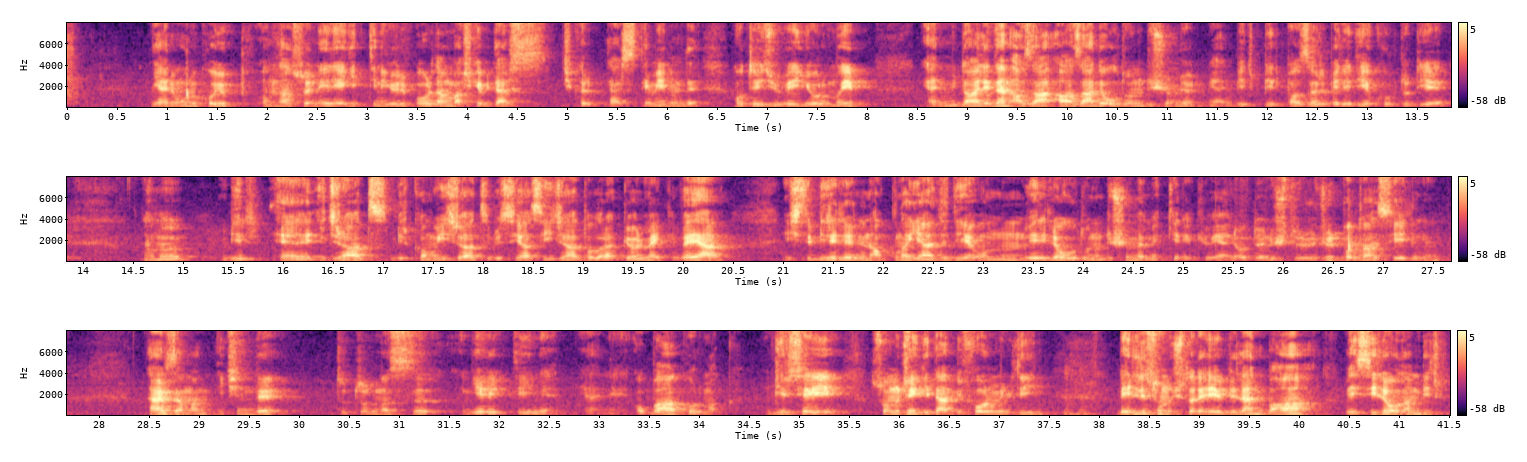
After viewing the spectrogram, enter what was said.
yani onu koyup ondan sonra nereye gittiğini görüp oradan başka bir ders çıkarıp ders demeyelim de o tecrübeyi yorumlayıp yani müdahaleden aza- azade olduğunu düşünmüyorum. Yani bir bir pazarı belediye kurdu diye onu bir e, icraat, bir kamu icraatı, bir siyasi icraat olarak görmek veya işte birilerinin aklına geldi diye onun verili olduğunu düşünmemek gerekiyor. Yani o dönüştürücü potansiyelinin her zaman içinde tutulması gerektiğini yani o bağı kurmak bir şeyi sonuca giden bir formül değil Hı hı. belli sonuçlara evrilen bağa vesile olan bir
